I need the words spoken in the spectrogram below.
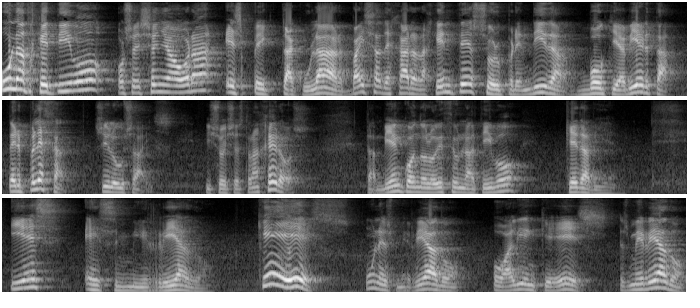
Un adjetivo os enseño ahora espectacular, vais a dejar a la gente sorprendida, boquiabierta, perpleja, si lo usáis, y sois extranjeros. También cuando lo dice un nativo, queda bien. Y es esmirriado. ¿Qué es un esmirriado o alguien que es esmirriado?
